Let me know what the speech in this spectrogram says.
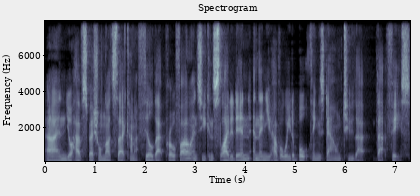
Uh, and you'll have special nuts that kind of fill that profile, and so you can slide it in, and then you have a way to bolt things down to that that face.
